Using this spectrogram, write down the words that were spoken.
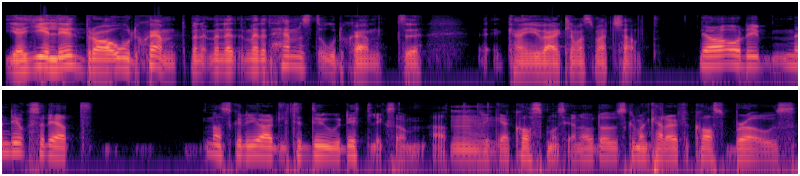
jag gillar ju ett bra ordskämt, men, men, ett, men ett hemskt ordskämt eh, kan ju verkligen vara smärtsamt. Ja, och det, men det är också det att man skulle göra det lite dudigt liksom, att mm. dricka Cosmos igen och då skulle man kalla det för Cosbros.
